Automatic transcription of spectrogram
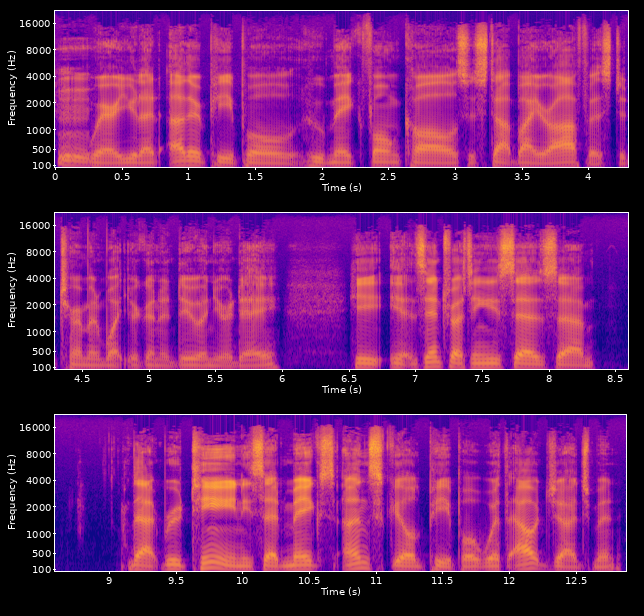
Hmm. where you let other people who make phone calls who stop by your office determine what you're going to do in your day. He it's interesting he says um, that routine he said makes unskilled people without judgment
